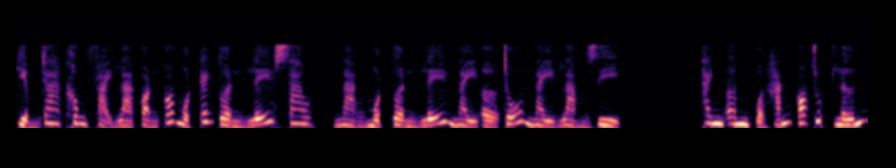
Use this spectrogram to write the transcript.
Kiểm tra không phải là còn có một cái tuần lễ sao, nàng một tuần lễ này ở chỗ này làm gì? Thanh âm của hắn có chút lớn.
